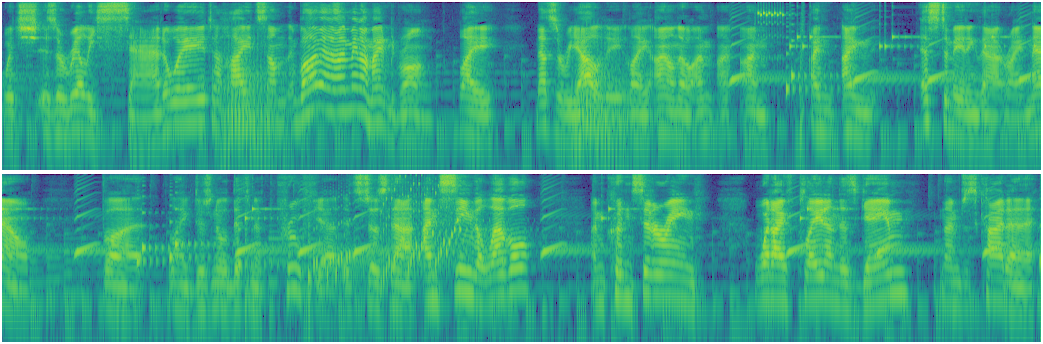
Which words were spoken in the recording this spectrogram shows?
Which is a really sad way to hide something. Well, I mean, I, mean, I might be wrong. Like, that's the reality. Like, I don't know. I'm, I, I'm, I'm, I'm estimating that right now. But, like, there's no definite proof yet. It's just that I'm seeing the level. I'm considering what I've played in this game. And I'm just kind of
